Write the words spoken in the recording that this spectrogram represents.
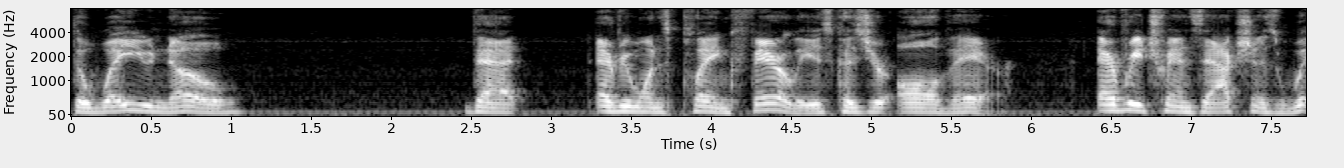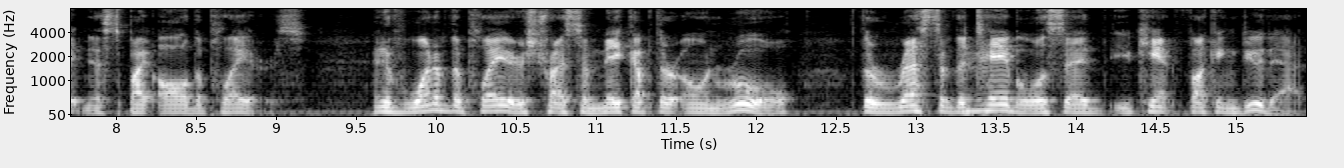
the way you know that everyone is playing fairly is because you're all there. Every transaction is witnessed by all the players. And if one of the players tries to make up their own rule, the rest of the mm-hmm. table will say you can't fucking do that.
